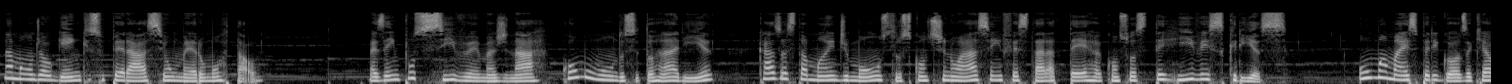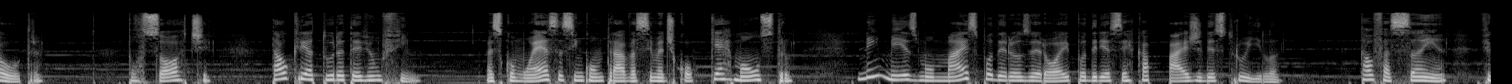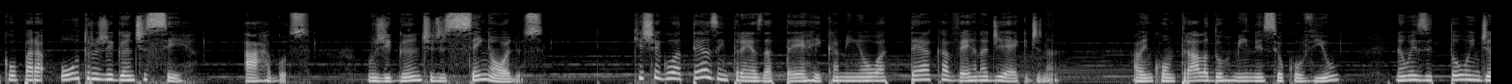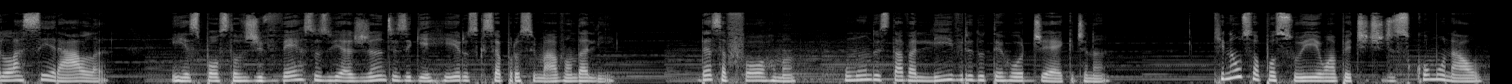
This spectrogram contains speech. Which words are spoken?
na mão de alguém que superasse um mero mortal. Mas é impossível imaginar como o mundo se tornaria caso esta mãe de monstros continuasse a infestar a terra com suas terríveis crias, uma mais perigosa que a outra. Por sorte, tal criatura teve um fim, mas como essa se encontrava acima de qualquer monstro, nem mesmo o mais poderoso herói poderia ser capaz de destruí-la. Tal façanha ficou para outro gigante ser, Argos, o gigante de cem olhos, que chegou até as entranhas da terra e caminhou até a caverna de Ecdna. Ao encontrá-la dormindo em seu covil, não hesitou em dilacerá-la, em resposta aos diversos viajantes e guerreiros que se aproximavam dali. Dessa forma, o mundo estava livre do terror de Ecdna, que não só possuía um apetite descomunal,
